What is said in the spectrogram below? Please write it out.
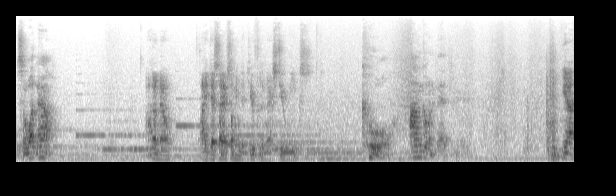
So what now? I don't know. I guess I have something to do for the next two weeks. Cool. I'm going to bed. Yeah,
